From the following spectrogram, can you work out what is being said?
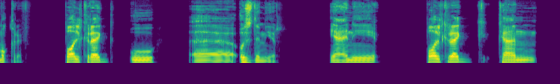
مقرف. بول كريغ و آه، أوزدمير. يعني بول كريغ كان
